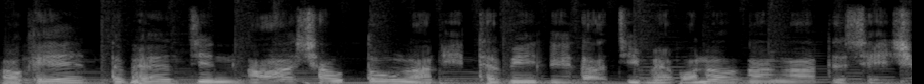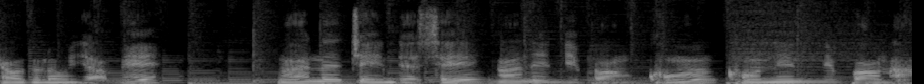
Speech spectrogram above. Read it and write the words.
โอเคတပန်းကျင်9 6 3ကနေထပ်ပြီးလေ့လာကြည့်မယ်ပေါ့နော်9 9 30 6တလုံးရမယ်9နဲ့ချိန်30 9နဲ့နှစ်ပေါင်းခွန်ခွန်နဲ့နှစ်ပေါင်းတာ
